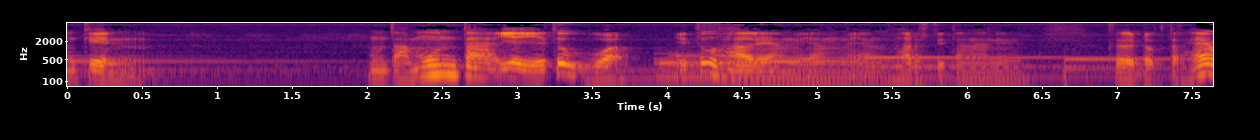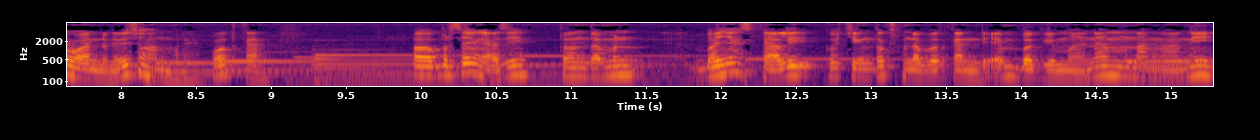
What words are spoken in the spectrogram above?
mungkin muntah-muntah, ya, ya itu itu hal yang yang yang harus ditangani ke dokter hewan dan itu sangat merepotkan. E, percaya nggak sih teman-teman banyak sekali kucing talks mendapatkan DM bagaimana menangani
